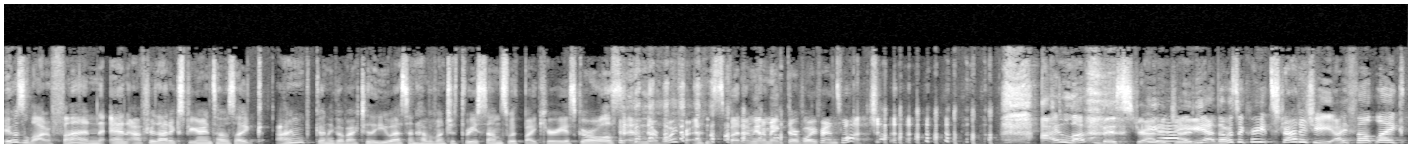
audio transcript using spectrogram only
it was a lot of fun. And after that experience, I was like, I'm going to go back to the US and have a bunch of threesomes with bi curious girls and their boyfriends, but I'm going to make their boyfriends watch. I love this strategy. Yeah, yeah, that was a great strategy. I felt like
